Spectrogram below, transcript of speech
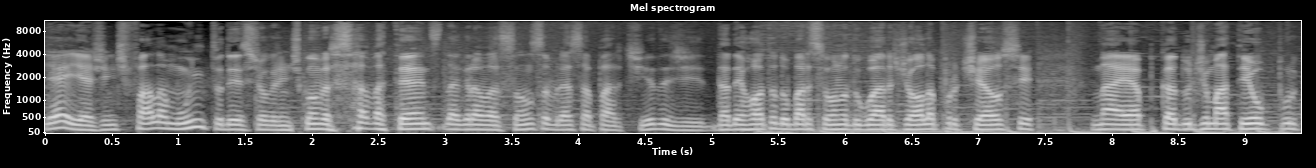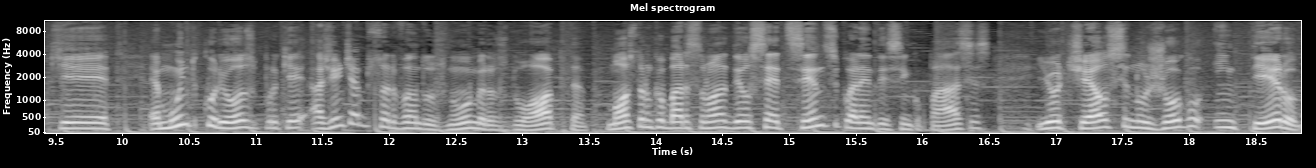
É, e a gente fala muito desse jogo. A gente conversava até antes da gravação sobre essa partida, de, da derrota do Barcelona do Guardiola pro Chelsea na época do Di Matteo, porque é muito curioso, porque a gente observando os números do Opta, mostram que o Barcelona deu 745 passes e o Chelsea no jogo inteiro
